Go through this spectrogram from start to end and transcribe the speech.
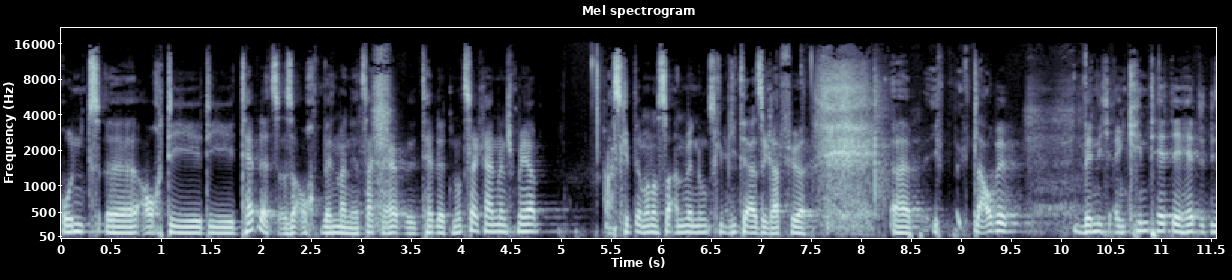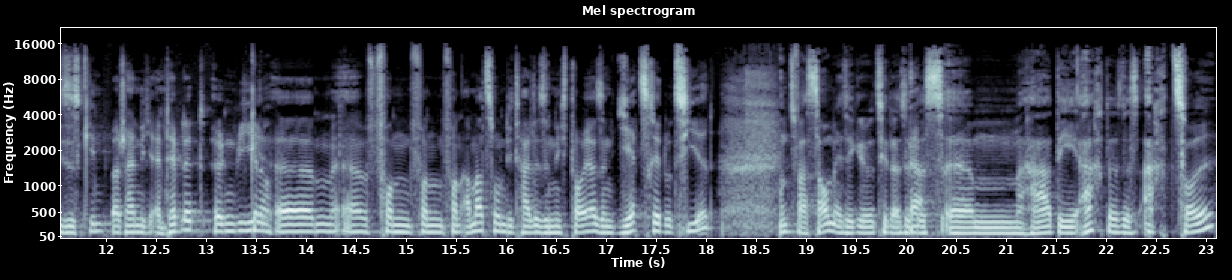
und äh, auch die, die Tablets, also auch wenn man jetzt sagt, ja, Tablet nutzt ja kein Mensch mehr, es gibt immer noch so Anwendungsgebiete, also gerade für, äh, ich glaube, wenn ich ein Kind hätte, hätte dieses Kind wahrscheinlich ein Tablet irgendwie Genau. ähm, äh, von, von, von Amazon. Die Teile sind nicht teuer, sind jetzt reduziert. Und zwar saumäßig reduziert. Also Ja. das ähm, HD8, also das 8 Zoll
